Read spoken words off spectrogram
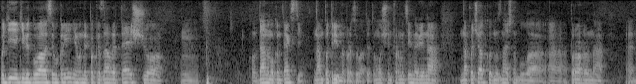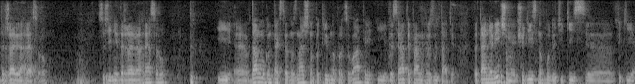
Події, які відбувалися в Україні, вони показали те, що в даному контексті нам потрібно працювати, тому що інформаційна війна на початку однозначно була програна е, державі-агресору, сусідній державі-агресору. І е, в даному контексті однозначно потрібно працювати і досягати певних результатів. Питання в іншому, якщо дійсно будуть якісь е, такі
